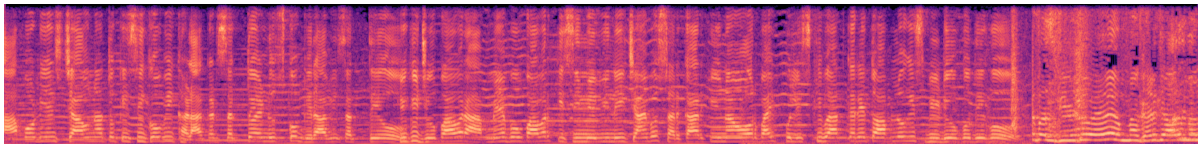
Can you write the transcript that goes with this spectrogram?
आप ऑडियंस चाहो ना तो किसी को भी खड़ा कर सकते हो एंड उसको गिरा भी सकते हो। क्योंकि जो पावर आप में वो पावर किसी में भी नहीं, चाहे वो सरकार की ना हो, और भाई, पुलिस की बात करें तो आप लोग इस वीडियो को देखो। बस वीडियो है मैं घर जा रहा हूँ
